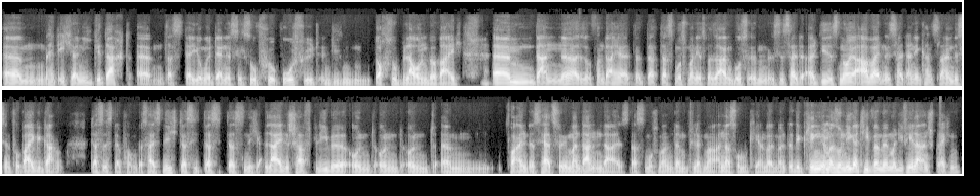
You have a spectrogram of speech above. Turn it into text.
ähm, hätte ich ja nie gedacht, ähm, dass der junge Dennis sich so wohlfühlt in diesem doch so blauen Bereich. Ähm, dann, ne, also von daher, das, das muss man jetzt mal sagen, Bus, ähm, es ist halt, äh, dieses neue Arbeiten ist halt an den Kanzleien ein bisschen vorbeigegangen. Das ist der Punkt. Das heißt nicht, dass sie, dass, dass nicht Leidenschaft, Liebe und und und ähm, vor allem das Herz für den Mandanten da ist. Das muss man dann vielleicht mal andersrum kehren, weil man, wir klingen immer so negativ, wenn wir immer die Fehler ansprechen.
